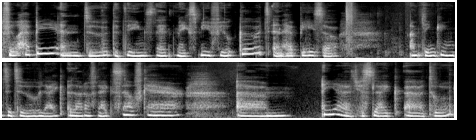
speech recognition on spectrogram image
feel happy and do the things that makes me feel good and happy. So I'm thinking to do like a lot of like self-care. Um and yeah, just like uh, do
